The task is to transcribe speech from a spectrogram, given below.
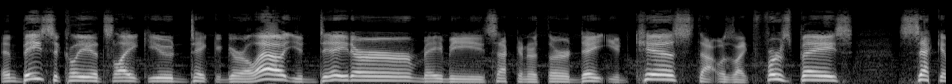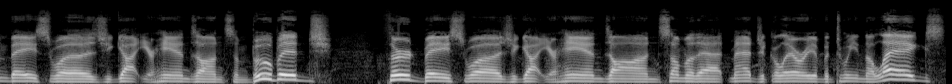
And basically, it's like you'd take a girl out, you'd date her, maybe second or third date, you'd kiss. That was like first base. Second base was you got your hands on some boobage. Third base was you got your hands on some of that magical area between the legs.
